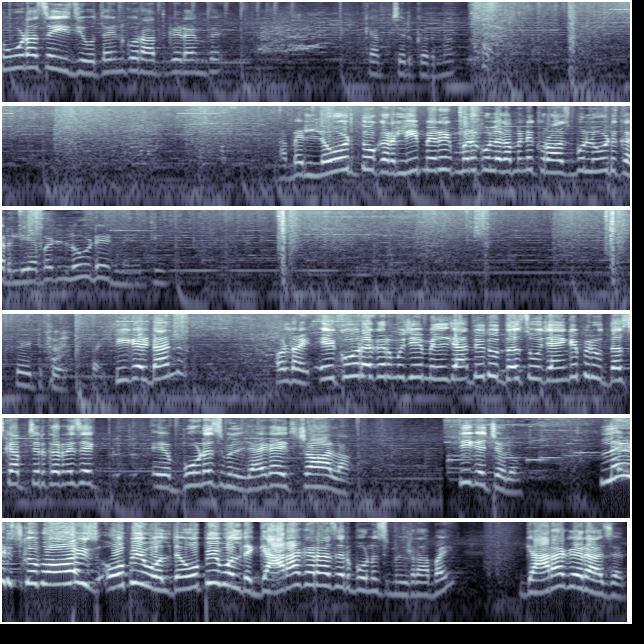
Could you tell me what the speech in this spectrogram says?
थोड़ा सा इजी होता है इनको रात के टाइम पे कैप्चर करना। अबे लोड तो कर ली। मेरे मेरे को लगा मैंने क्रॉसबो लोड कर लिया बट लोडेड नहीं थी। पेट पे ठीक है डन ऑल राइट एक और अगर मुझे मिल जाती तो दस हो जाएँगे, फिर दस कैप्चर करने से एक बोनस मिल जाएगा एक्स्ट्रा वाला। ठीक है, चलो। लेट्स गो बॉयज़ ओपी बोलते ओपी बोलते ग्यारह ग्यारह हज़ार बोनस मिल रहा, भाई। ग्यारह ग्यारह हज़ार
